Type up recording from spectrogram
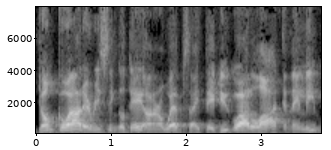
don't go out every single day on our website. They do go out a lot and they leave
